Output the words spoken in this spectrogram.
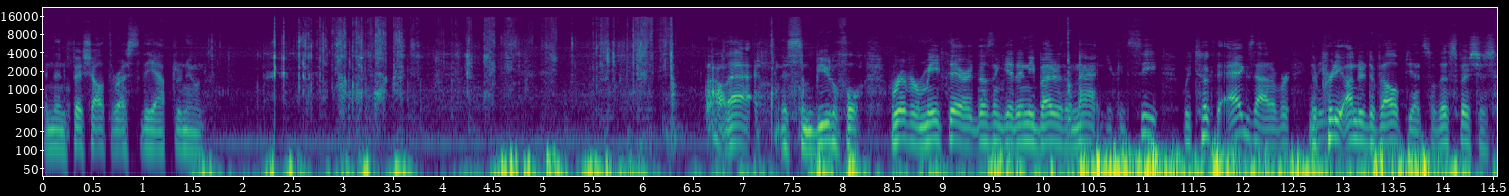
and then fish out the rest of the afternoon. Wow, that is some beautiful river meat there. It doesn't get any better than that. You can see we took the eggs out of her. They're pretty underdeveloped yet, so this fish is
